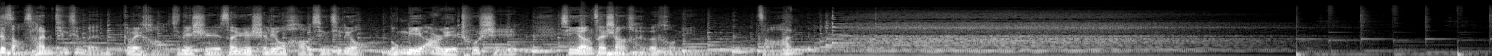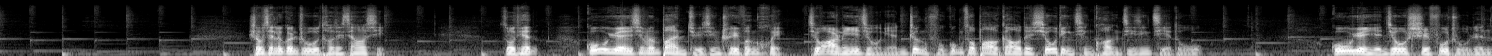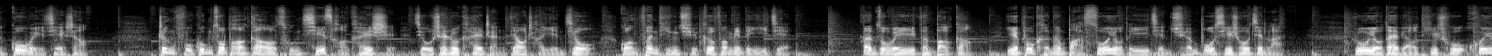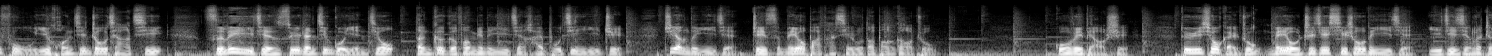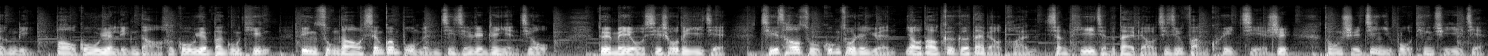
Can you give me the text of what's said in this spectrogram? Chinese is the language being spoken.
吃早餐，听新闻。各位好，今天是三月十六号，星期六，农历二月初十。新阳在上海问候您，早安。首先来关注头条消息。昨天，国务院新闻办举行吹风会，就二零一九年政府工作报告的修订情况进行解读。国务院研究室副主任郭伟介绍，政府工作报告从起草开始就深入开展调查研究，广泛听取各方面的意见。但作为一份报告，也不可能把所有的意见全部吸收进来。如有代表提出恢复五一黄金周假期，此类意见虽然经过研究，但各个方面的意见还不尽一致，这样的意见这次没有把它写入到报告中。郭伟表示。对于修改中没有直接吸收的意见，已进行了整理，报国务院领导和国务院办公厅，并送到相关部门进行认真研究。对没有吸收的意见，起草组工作人员要到各个代表团向提意见的代表进行反馈解释，同时进一步听取意见。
